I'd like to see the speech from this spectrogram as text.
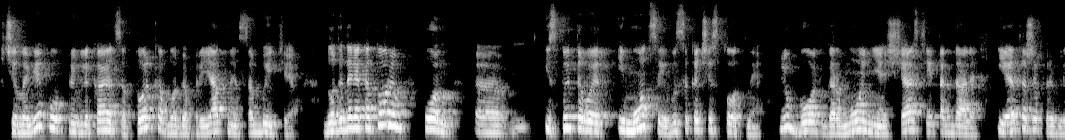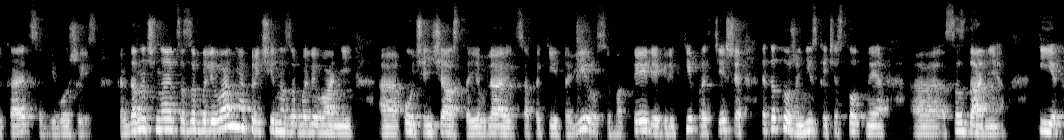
к человеку привлекаются только благоприятные события благодаря которым он э, испытывает эмоции высокочастотные, любовь, гармония, счастье и так далее. И это же привлекается в его жизнь. Когда начинаются заболевания, причина заболеваний э, очень часто являются какие-то вирусы, бактерии, грибки, простейшие. Это тоже низкочастотные э, создания. И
